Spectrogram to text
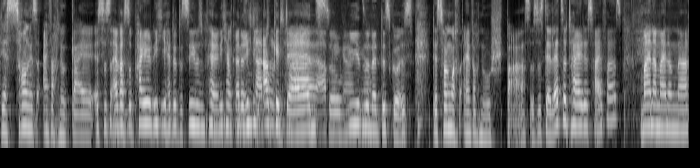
der Song ist einfach nur geil. Es ist einfach so, Panja und ich, ihr hättet das sehen müssen, Panja und ich haben gerade richtig abgedanced, so wie in so einer Disco. Ist, der Song macht einfach nur Spaß. Es ist der letzte Teil des Cyphers, meiner Meinung nach.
